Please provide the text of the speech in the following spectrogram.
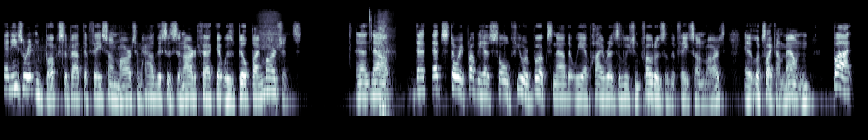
and he's written books about the face on Mars and how this is an artifact that was built by Martians. And now that that story probably has sold fewer books now that we have high resolution photos of the face on Mars and it looks like a mountain. But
